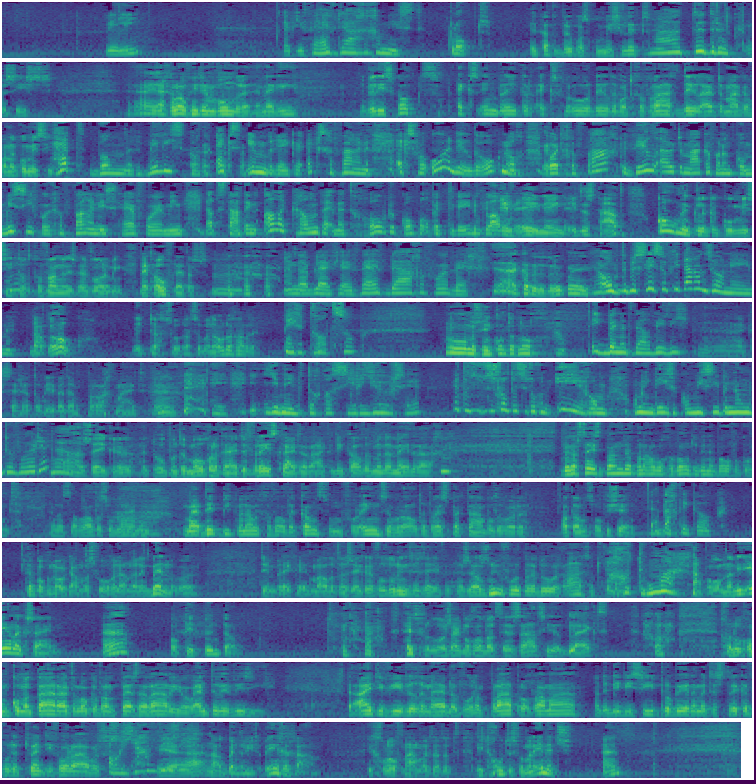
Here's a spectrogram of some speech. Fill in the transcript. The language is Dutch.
Willy, ik heb je vijf dagen gemist. Klopt. Ik had het druk als commissielid. Nou, te druk. Precies. Ja, jij gelooft niet in wonderen, hè, Maggie? Willy Scott, ex-inbreker, ex-veroordeelde, wordt gevraagd deel uit te maken van een commissie. Het wonder, Willy Scott, ex-inbreker, ex-gevangene, ex-veroordeelde ook nog, wordt gevraagd de deel uit te maken van een commissie voor gevangenishervorming. Dat staat in alle kranten en met grote koppen op het tweede blad. Nee, nee, nee, nee, er staat Koninklijke Commissie tot Gevangenishervorming, met hoofdletters. En daar blijf jij vijf dagen voor weg. Ja, ik had er druk mee. Ja, om te beslissen of je het aan zou nemen. Dat ook. Ik dacht zo dat ze me nodig hadden. Ben je er trots op? Oh, misschien komt het nog. Nou, ik ben het wel, Willy. Ja, ik zeg het toch, je bent een prachtmeid. Hè? Hé, je, je neemt het toch wel serieus, hè? Ja, ten slotte is het toch een eer om, om in deze commissie benoemd te worden? Ja, zeker. Het opent de mogelijkheid de vrees kwijt te raken die ik altijd met me meedraag. Ik ben nog steeds bang dat mijn oude gewoonte weer naar boven komt. En dat zal wel altijd zo blijven. Maar dit biedt me in elk geval de kans om voor eens en voor altijd respectabel te worden. Althans, officieel. Dat dacht ik ook. Ik heb ook nooit anders voorgedaan dan ik ben, hoor. Het inbreken heeft me altijd een zekere voldoening gegeven. En zelfs nu voel ik me erdoor aangetrokken. Oh, doe maar. Nou, waarom dan niet eerlijk zijn? hè? Op dit punt dan. Het veroorzaakt nogal wat sensatie, dat blijkt. Genoeg om commentaar uit te lokken van pers en radio en televisie. De ITV wilde me hebben voor een praatprogramma. En de BBC probeerde me te strikken voor de 24 Hours. Oh ja, Willy? Ja, nou, ik ben er niet op ingegaan. Ik geloof namelijk dat het niet goed is voor mijn image. Hè?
